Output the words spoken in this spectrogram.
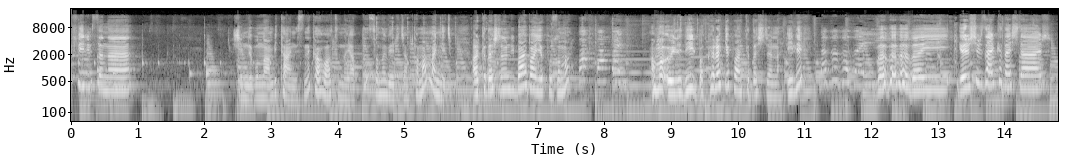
Aferin sana. Şimdi bundan bir tanesini kahvaltında yaptın. Sana vereceğim. Tamam mı anneciğim? Arkadaşlarına bir bay bay yap o zaman. Ama öyle değil. Bakarak yap arkadaşlarına. Elif. Bay bay bay bay. Görüşürüz arkadaşlar.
